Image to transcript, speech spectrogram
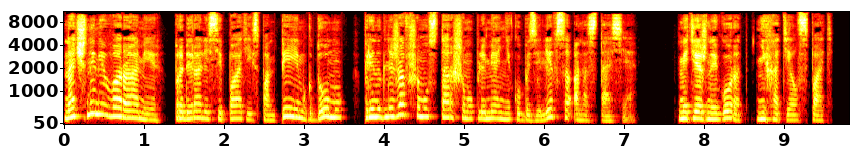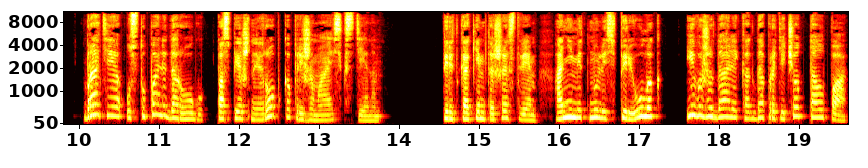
Ночными ворами пробирались Ипатий с Помпеем к дому, принадлежавшему старшему племяннику Базилевса Анастасия. Мятежный город не хотел спать. Братья уступали дорогу, поспешно и робко прижимаясь к стенам. Перед каким-то шествием они метнулись в переулок и выжидали, когда протечет толпа,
